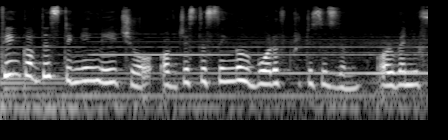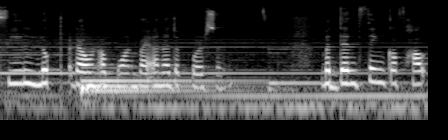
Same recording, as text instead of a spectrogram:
Think of the stinging nature of just a single word of criticism or when you feel looked down upon by another person. But then think of how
